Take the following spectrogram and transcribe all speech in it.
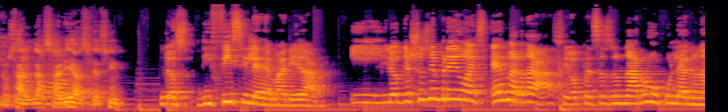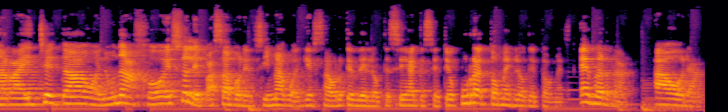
Los- las como sí. Los difíciles de maridar. Y lo que yo siempre digo es, es verdad, si vos pensás en una rúcula, en una radicheta o en un ajo, eso le pasa por encima a cualquier sabor que de lo que sea que se te ocurra, tomes lo que tomes. Es verdad. Ahora,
